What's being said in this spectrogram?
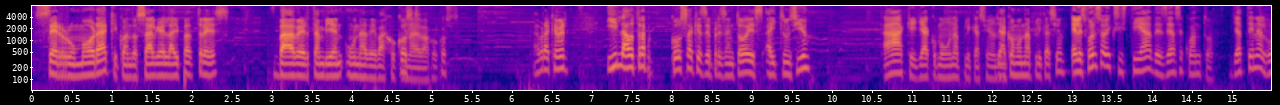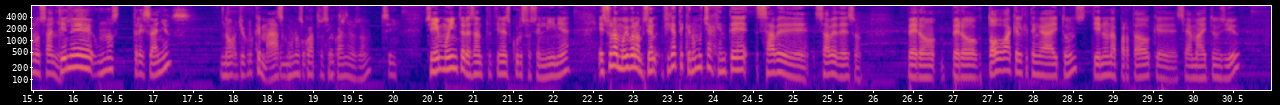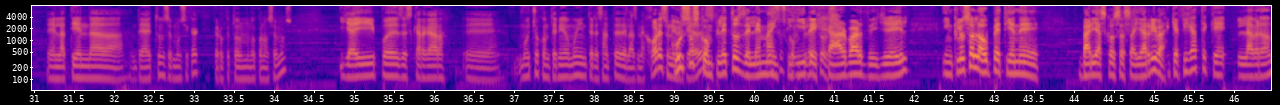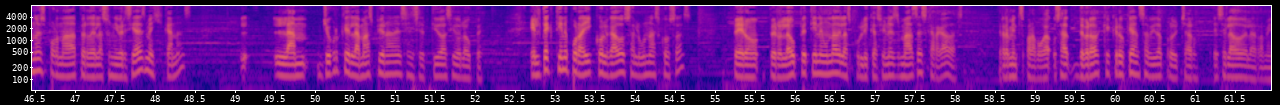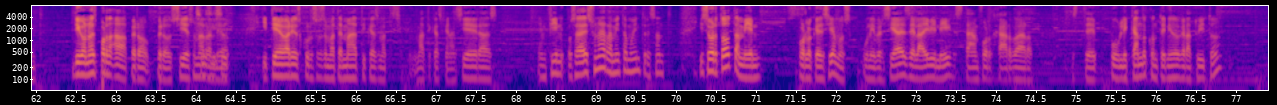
se rumora que cuando salga el iPad 3 va a haber también una de bajo costo Una de bajo costo. habrá que ver y la otra cosa que se presentó es iTunes U Ah, que ya como una aplicación. ya como una aplicación El esfuerzo existía desde hace cuánto? Ya tiene algunos años. tiene unos tres años No, yo creo que más, como unos cu- 4 o 5 cuatro. años, ¿no? sí Sí, muy interesante, tienes cursos en línea. Es una muy buena opción. Fíjate que no mucha gente sabe de, sabe de eso, pero, pero todo aquel que tenga iTunes tiene un apartado que se llama iTunes U en la tienda de iTunes de música, que creo que todo el mundo conocemos. Y ahí puedes descargar eh, mucho contenido muy interesante de las mejores universidades. cursos completos del MIT completos. de Harvard de Yale incluso la UP tiene varias cosas ahí arriba Que fíjate que la verdad no es por nada, pero de las universidades mexicanas, la, yo creo que la más pionera en ese sentido ha sido la UP. El TEC tiene por ahí colgados algunas cosas, pero, pero la UP tiene una de las publicaciones más descargadas. Herramientas para abogados. O sea, de verdad que creo que han sabido aprovechar ese lado de la herramienta. Digo, no es por nada, pero, pero sí es una Sí, sí, realidad. Y tiene varios cursos de matemáticas, matemáticas financieras. En fin, o sea, es una herramienta muy interesante. Y sobre todo también, por lo que decíamos, universidades de la Ivy League, Stanford, Harvard, este, publicando contenido gratuito,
